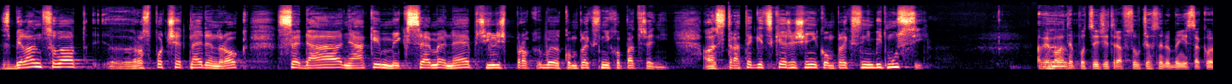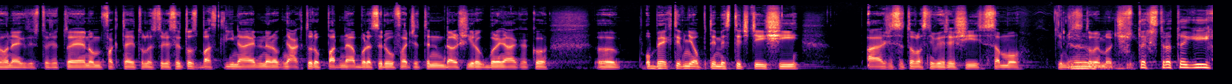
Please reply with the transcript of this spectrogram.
Zbilancovat eh, rozpočet na jeden rok se dá nějakým mixem ne příliš komplexních opatření, ale strategické řešení komplexní být musí. A vy máte pocit, že teda v současné době nic takového neexistuje, že to je jenom fakt tady tohle, že se to zbastlí na jeden rok, nějak to dopadne a bude se doufat, že ten další rok bude nějak jako uh, objektivně optimističtější a že se to vlastně vyřeší samo tím, že se to eh, vymlčí. V těch strategiích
